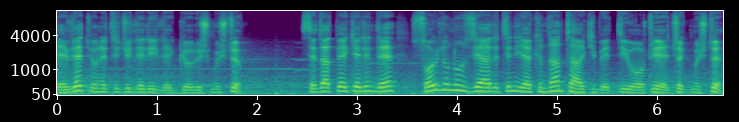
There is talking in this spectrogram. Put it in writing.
devlet yöneticileriyle görüşmüştü. Sedat Peker'in de Soylu'nun ziyaretini yakından takip ettiği ortaya çıkmıştı.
